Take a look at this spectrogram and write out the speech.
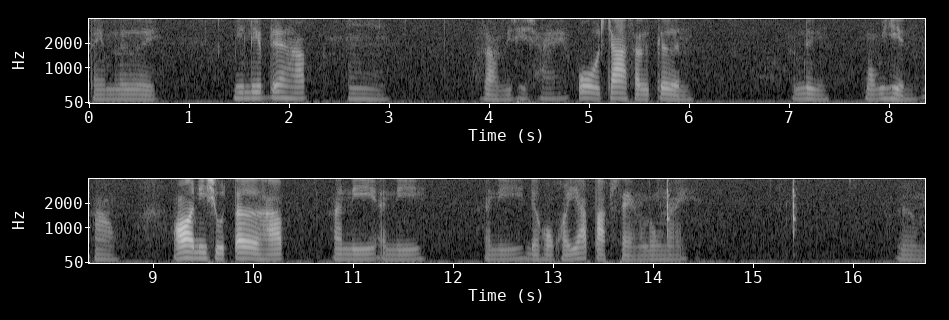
เต็มเลย มีลิฟต์ด้วยครับ อืม สามวิธีใช้ โอ้จ้าซะเหลือเกินอันหนึ่งมองไม่เห็นอ้าวอ๋ออันนี้ชูเตอร์ครับ อันนี้อันนี้ อันนี้เดี๋ยวผมขออนุญาตปรับแสงลงหน่อยอืม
